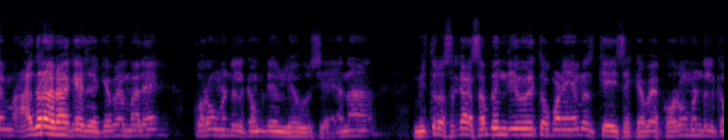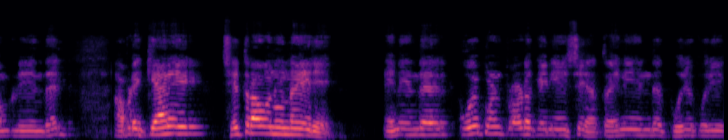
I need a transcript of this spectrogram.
એમ આગ્રહ રાખે છે કે ભાઈ મારે કોરોમંડલ કંપનીનું લેવું છે. એના મિત્રો સગા સંબંધી હોય તો પણ એમ જ કહે છે કે ભાઈ કોરોમંડલ કંપનીની અંદર આપણે ક્યારેય છેતરાવાનું નહીં રહે. એની અંદર કોઈ પણ પ્રોડક્ટ એની હશે તો એની અંદર પૂરેપૂરી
